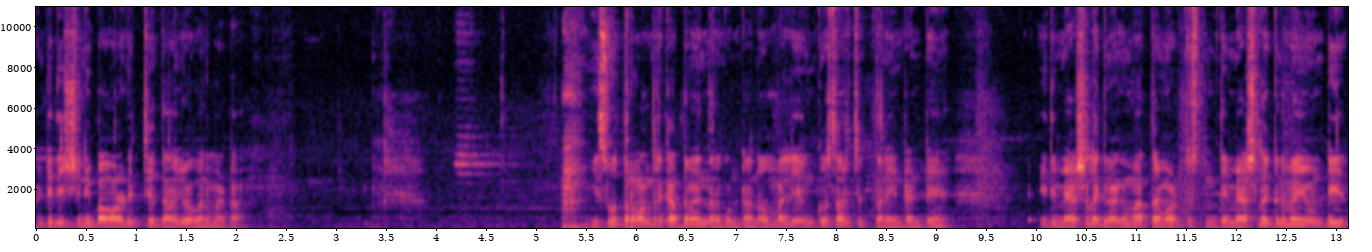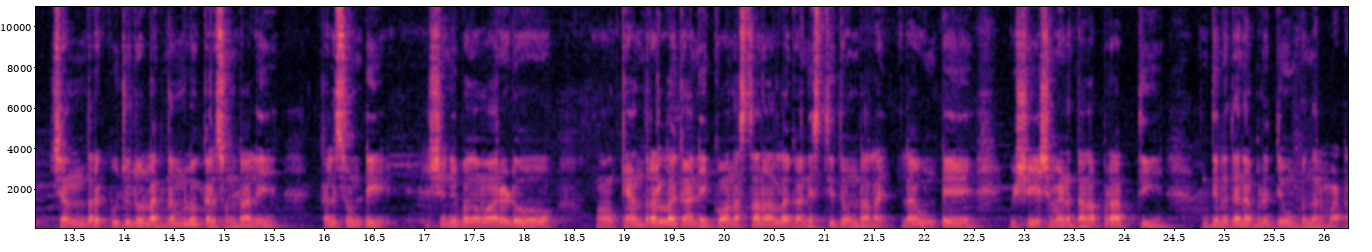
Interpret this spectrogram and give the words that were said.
అంటే ఇది శని భగవానుడు ఇచ్చే ధనయోగం అనమాట ఈ సూత్రం అందరికీ అర్థమైంది అనుకుంటాను. మళ్ళీ ఇంకోసారి చెప్తాను ఏంటంటే ఇది మేష లగ్నానికి మాత్రమే వర్తిస్తుంది. మేష లగ్నమై ఉండి చంద్ర కుజులు లగ్నంలో కలిసి ఉండాలి. కలిసి ఉండి శని భగవానుడు కేంద్రాల్లో కానీ కోణస్థానాల్లో కానీ స్థితి ఉండాలి. ఇలా ఉంటే విశేషమైన ధన ప్రాప్తి దినదిన అభివృద్ధి ఉంటుందన్నమాట.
